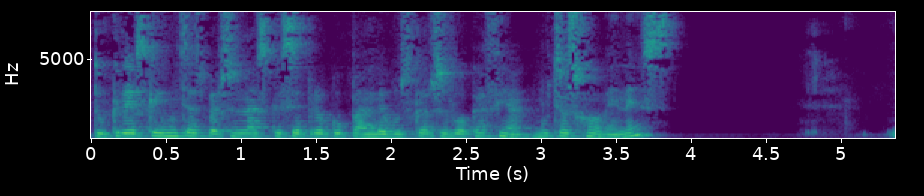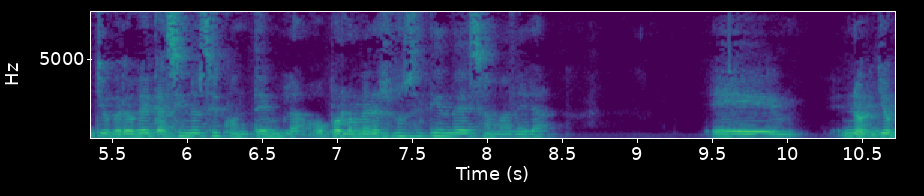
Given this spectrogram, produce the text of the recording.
¿tú crees que hay muchas personas que se preocupan de buscar su vocación? ¿Muchos jóvenes? Yo creo que casi no se contempla, o por lo menos no se entiende de esa manera. Eh, no, yo,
